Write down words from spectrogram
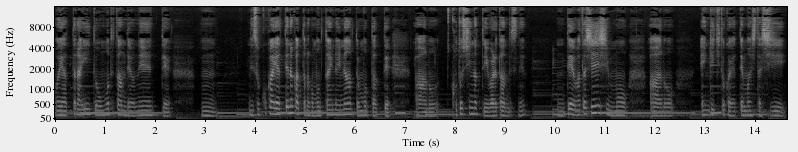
はやったらいいと思ってたんだよねってうん。でそこがやってなかったのがもったいないなって思ったってあの今年になって言われたんですね。で私自身もあの演劇とかやってましたし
